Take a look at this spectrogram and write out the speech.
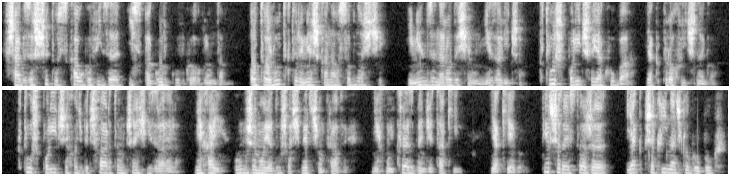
Wszak ze szczytu skał go widzę i z pagórków go oglądam. Oto lud, który mieszka na osobności i między narody się nie zalicza. Któż policzy Jakuba jak proch licznego? Któż policzy choćby czwartą część Izraela? Niechaj umrze moja dusza śmiercią prawych. Niech mój kres będzie taki jak jego. Pierwsze to jest to, że jak przeklinać, kogo Bóg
